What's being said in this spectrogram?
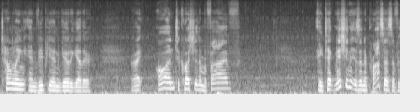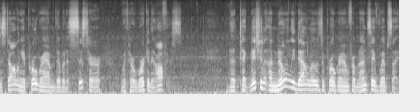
tunneling and VPN go together. All right, on to question number five. A technician is in the process of installing a program that would assist her with her work in the office. The technician unknowingly downloads the program from an unsafe website.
